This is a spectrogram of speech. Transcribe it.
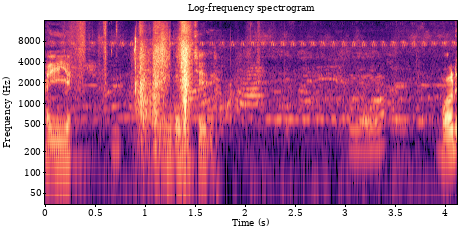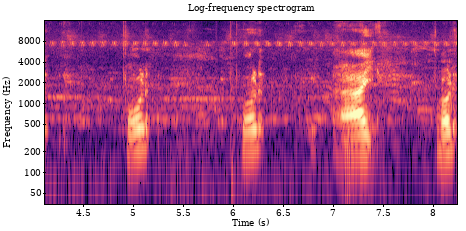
ஐயா. வச்சது போடு. போடு. போடு. ஆய் போடு.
